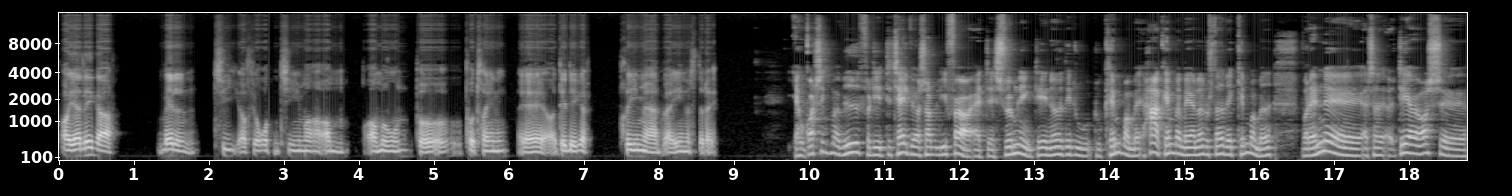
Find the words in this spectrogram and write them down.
og jeg ligger mellem 10 og 14 timer om, om ugen på, på træning, øh, og det ligger primært hver eneste dag. Jeg kunne godt tænke mig at vide, fordi det talte vi også om lige før, at uh, svømning, det er noget af det, du, du kæmper med, har kæmpet med, og noget, du stadigvæk kæmper med. Hvordan, uh, altså, det er jo også, uh,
